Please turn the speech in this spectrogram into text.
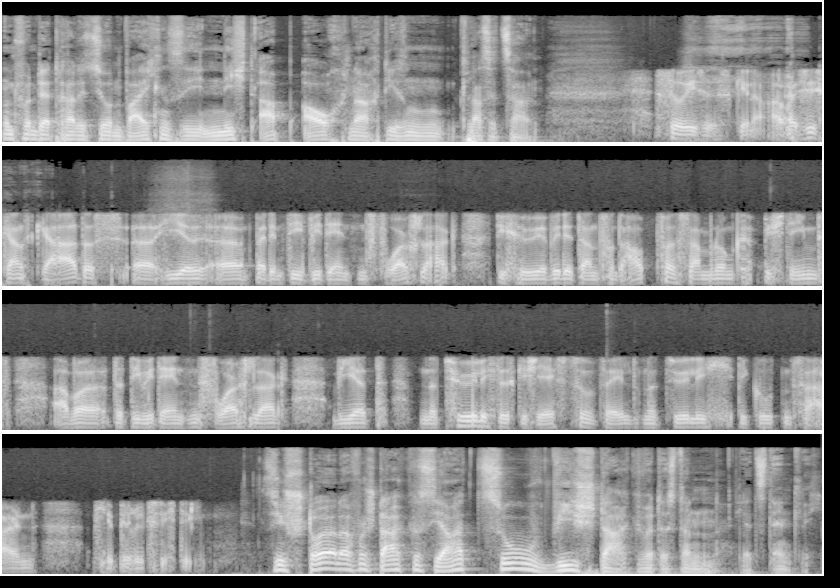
Und von der Tradition weichen Sie nicht ab, auch nach diesen Klassezahlen? So ist es, genau. Aber es ist ganz klar, dass äh, hier äh, bei dem Dividendenvorschlag, die Höhe wird dann von der Hauptversammlung bestimmt, aber der Dividendenvorschlag wird natürlich das Geschäftsumfeld, natürlich die guten Zahlen hier berücksichtigen. Sie steuern auf ein starkes Jahr zu. Wie stark wird es dann letztendlich?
